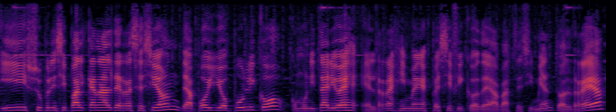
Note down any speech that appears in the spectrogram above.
Y su principal canal de recesión de apoyo público comunitario es el régimen específico de abastecimiento, el REA,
